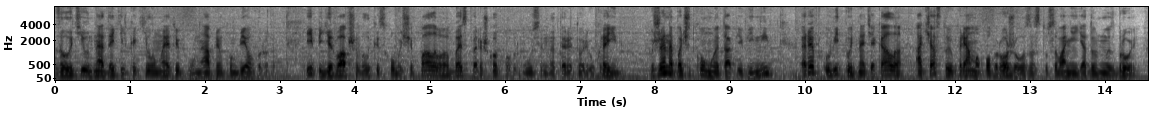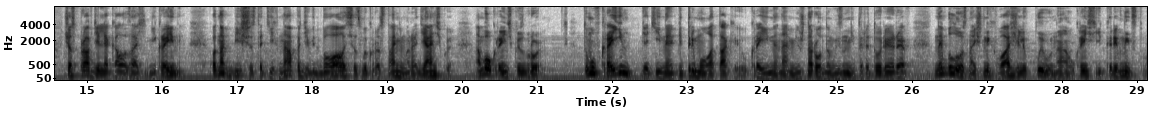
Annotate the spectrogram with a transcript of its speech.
залетіли на декілька кілометрів у напрямку Білгорода і, підірвавши велике сховище палива, без перешкод повернувся на територію України. Вже на початковому етапі війни РФ у відповідь натякала, а часто і прямо погрожувала застосування ядерної зброї, що справді лякало західні країни. Однак більшість таких нападів відбувалися з використанням радянської або української зброї. Тому в країн, які не підтримували атаки України на міжнародно визнані території РФ, не було значних важелів впливу на українське керівництво,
